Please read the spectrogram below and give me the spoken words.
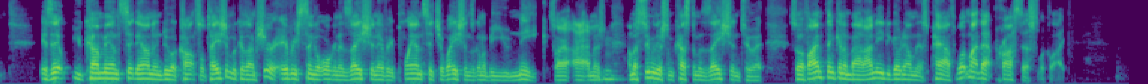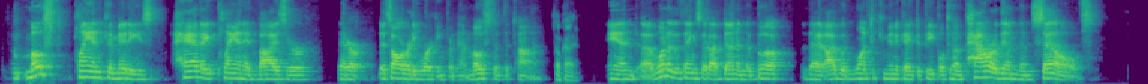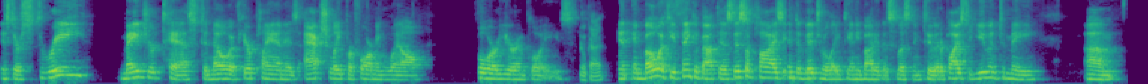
is it you come in, sit down, and do a consultation? Because I'm sure every single organization, every plan situation is going to be unique. So, I, am I'm, mm-hmm. I'm assuming there's some customization to it. So, if I'm thinking about I need to go down this path, what might that process look like? Most plan committees have a plan advisor that are that's already working for them most of the time. Okay. And uh, one of the things that I've done in the book that I would want to communicate to people to empower them themselves is there's three major tests to know if your plan is actually performing well for your employees. Okay. And, and Bo, if you think about this, this applies individually to anybody that's listening to it. applies to you and to me. Um,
